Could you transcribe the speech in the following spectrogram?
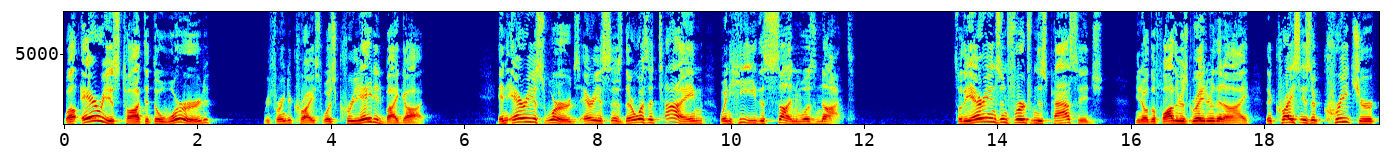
While Arius taught that the Word, referring to Christ, was created by God. In Arius' words, Arius says, there was a time when he, the Son, was not. So the Arians inferred from this passage, you know, the Father is greater than I, that Christ is a creature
